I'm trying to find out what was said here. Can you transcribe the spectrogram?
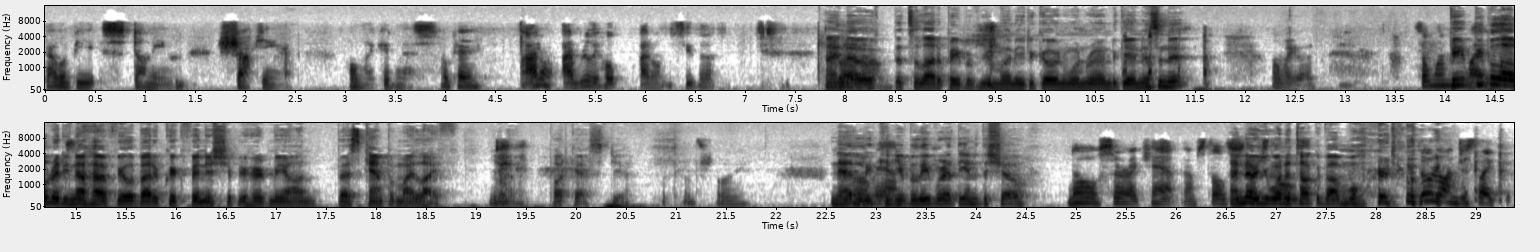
that would be stunning, shocking. Oh my goodness. Okay, I don't. I really hope I don't see that. I but, know um, that's a lot of pay per view money to go in one round again, isn't it? oh my god. Someone Pe- might... people already know how I feel about a quick finish. If you heard me on Best Camp of My Life, you know, podcast, yeah. That's funny. Natalie, oh, can you believe we're at the end of the show? No, sir, I can't. I'm still. I know I'm you still... want to talk about more. no, we? no, I'm just like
